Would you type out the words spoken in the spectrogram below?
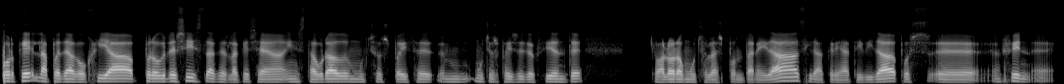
Porque la pedagogía progresista, que es la que se ha instaurado en muchos países, en muchos países de Occidente, que valora mucho la espontaneidad y la creatividad, pues, eh, en fin, eh,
